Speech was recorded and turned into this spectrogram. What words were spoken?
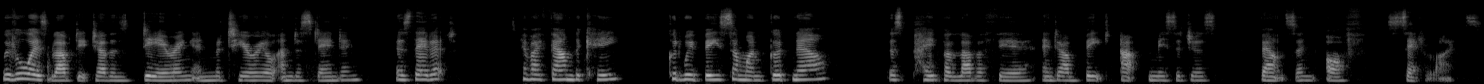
We've always loved each other's daring and material understanding. Is that it? Have I found the key? Could we be someone good now? This paper love affair and our beat up messages bouncing off satellites.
